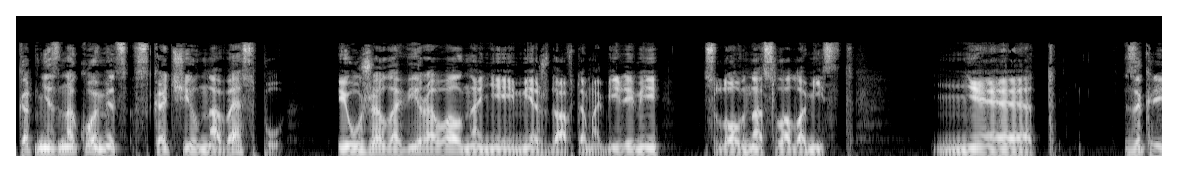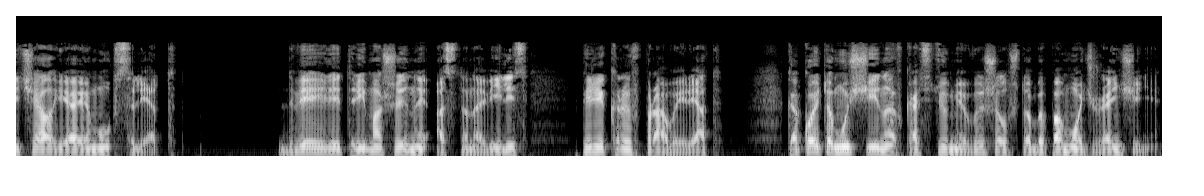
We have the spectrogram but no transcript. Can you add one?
как незнакомец вскочил на Веспу и уже лавировал на ней между автомобилями, словно слаломист. «Нет!» — закричал я ему вслед. Две или три машины остановились, перекрыв правый ряд. Какой-то мужчина в костюме вышел, чтобы помочь женщине,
